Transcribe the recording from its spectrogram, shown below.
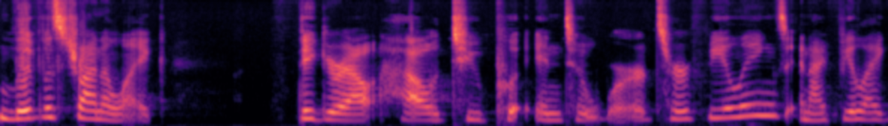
Liv was trying to like figure out how to put into words her feelings and i feel like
